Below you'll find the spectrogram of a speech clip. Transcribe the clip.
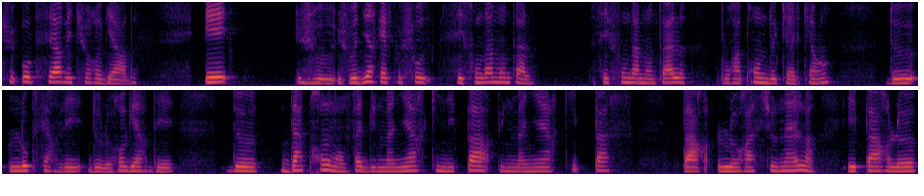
Tu observes et tu regardes. Et je, je veux dire quelque chose, c'est fondamental. C'est fondamental pour apprendre de quelqu'un, de l'observer, de le regarder, de d'apprendre en fait d'une manière qui n'est pas une manière qui passe par le rationnel et par le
